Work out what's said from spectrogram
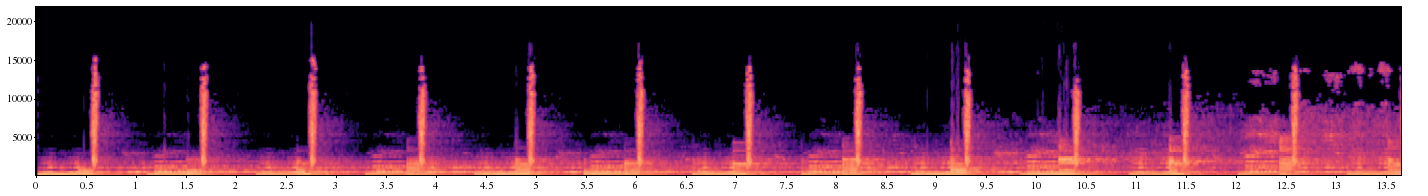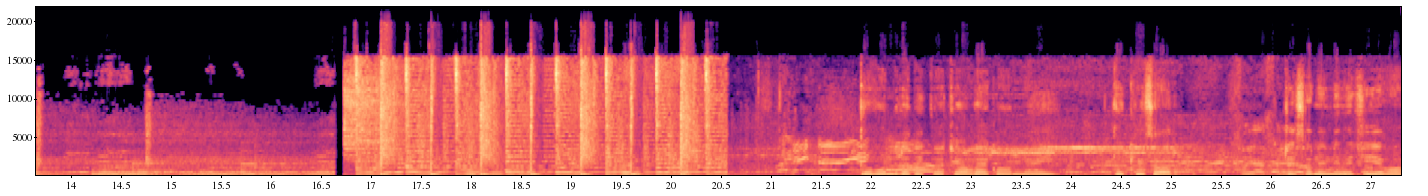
তো বন্ধুরা দেখতে পাচ্ছ আমরা এখন এই দক্ষিণেশ্বর স্টেশনে নেমেছি এবং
